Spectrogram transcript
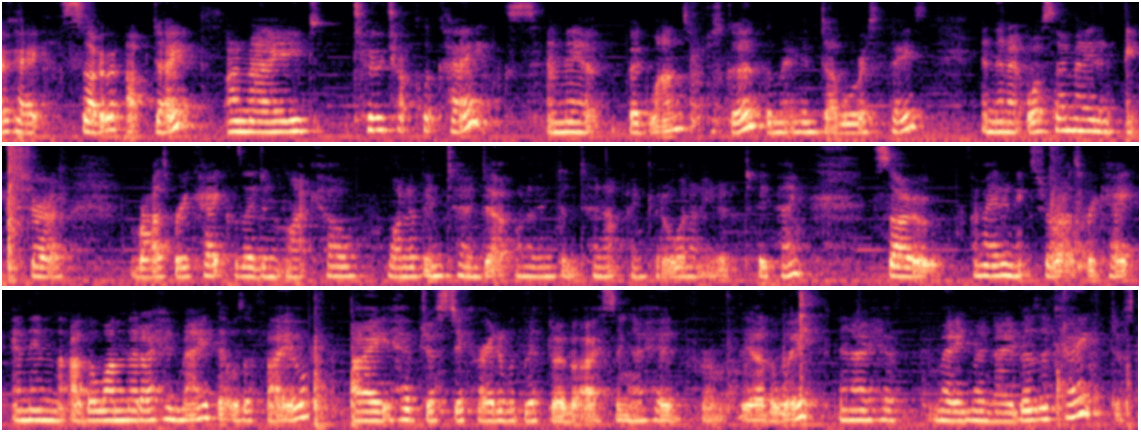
Okay, so update. I made two chocolate cakes and they're big ones, which is good. I made them double recipes. And then I also made an extra raspberry cake because I didn't like how one of them turned out. One of them didn't turn out pink at all and I needed it to be pink. So I made an extra raspberry cake and then the other one that I had made that was a fail. I have just decorated with leftover icing I had from the other week. And I have made my neighbours a cake, just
